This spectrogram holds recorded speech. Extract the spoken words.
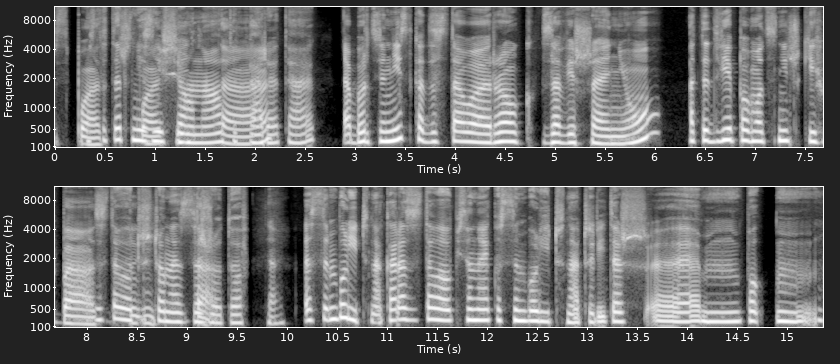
spłacić. Ostatecznie zniesiono tak. tę karę, tak. Aborcjonistka dostała rok w zawieszeniu, a te dwie pomocniczki chyba... Zostały oczyszczone z tak, zarzutów. Tak, tak. Symboliczna. Kara została opisana jako symboliczna, czyli też um, po, um,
